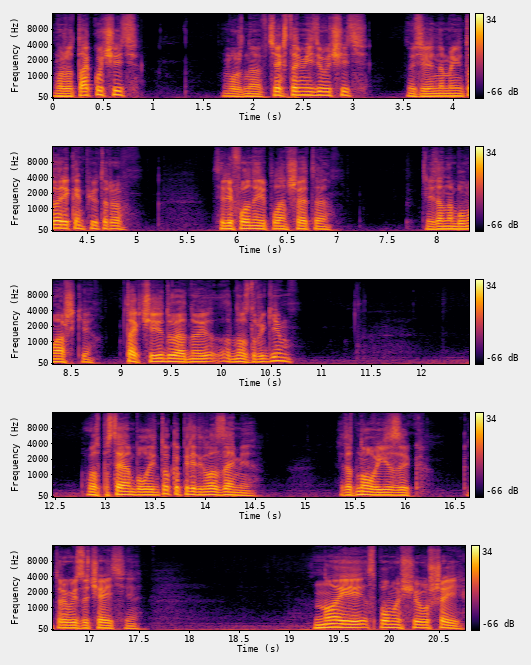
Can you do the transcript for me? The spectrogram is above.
Можно так учить, можно в текстовом виде учить, есть или на мониторе компьютера, телефона или планшета, или там на бумажке. Так, чередуя одно, одно с другим, у вас постоянно было не только перед глазами этот новый язык, который вы изучаете, но и с помощью ушей,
